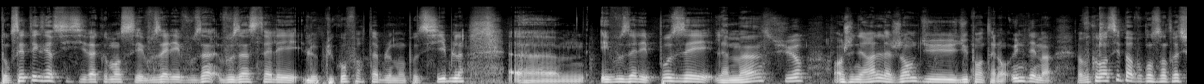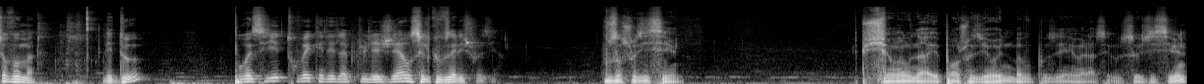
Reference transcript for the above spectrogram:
Donc cet exercice, il va commencer. Vous allez vous, vous installer le plus confortablement possible euh, et vous allez poser la main sur, en général, la jambe du pantalon. Une des mains. Vous commencez par vous concentrer sur vos mains. Les deux, pour essayer de trouver quelle est la plus légère ou celle que vous allez choisir. Vous en choisissez une. Si vous n'arrivez pas à en choisir une, bah vous posez, voilà, vous choisissez une.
